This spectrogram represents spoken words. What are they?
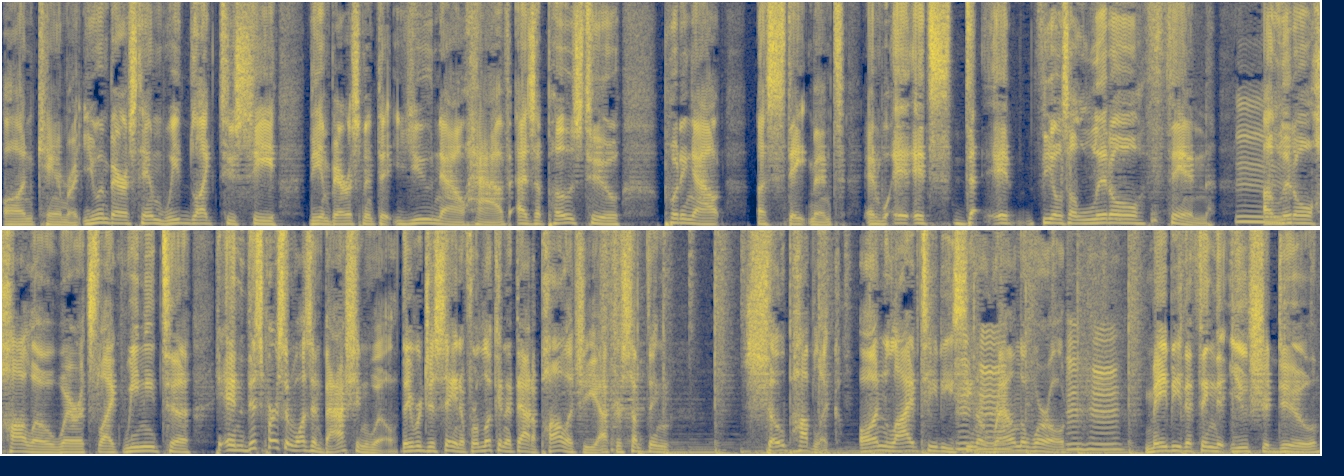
on camera. You embarrassed him. We'd like to see the embarrassment that you now have, as opposed to putting out a statement. And it- it's it feels a little thin, hmm. a little hollow, where it's like we need to. And this person wasn't bashing Will. They were just saying if we're looking at that apology after something so public on live TV, seen mm-hmm. around the world, mm-hmm. maybe the thing that you should do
